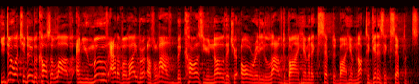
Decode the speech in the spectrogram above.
You do what you do because of love, and you move out of a labor of love because you know that you're already loved by Him and accepted by Him, not to get His acceptance,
